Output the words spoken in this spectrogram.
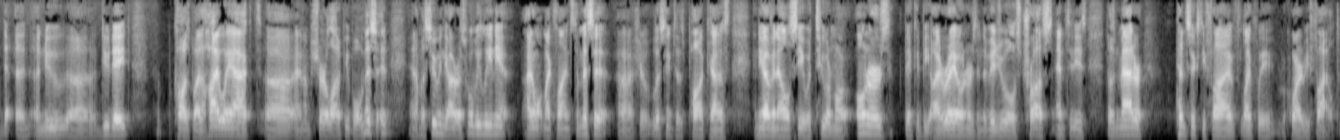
de- a, a, new uh, due date caused by the Highway Act, uh, and I'm sure a lot of people will miss it. And I'm assuming the IRS will be lenient. I don't want my clients to miss it. Uh, if you're listening to this podcast and you have an LLC with two or more owners, they could be IRA owners, individuals, trusts, entities, doesn't matter. 1065 likely required to be filed.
